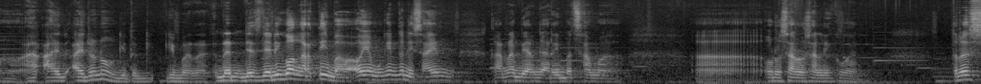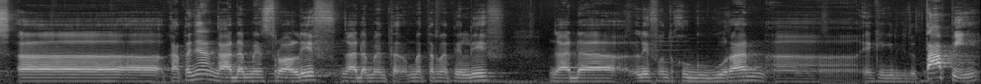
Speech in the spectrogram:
I, I, I don't know gitu gimana. Dan jadi gue ngerti bahwa oh ya mungkin itu desain karena biar nggak ribet sama uh, urusan-urusan lingkungan. Terus uh, katanya nggak ada menstrual leave nggak ada maternity leave nggak ada leave untuk keguguran uh, yang kayak gitu-gitu tapi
